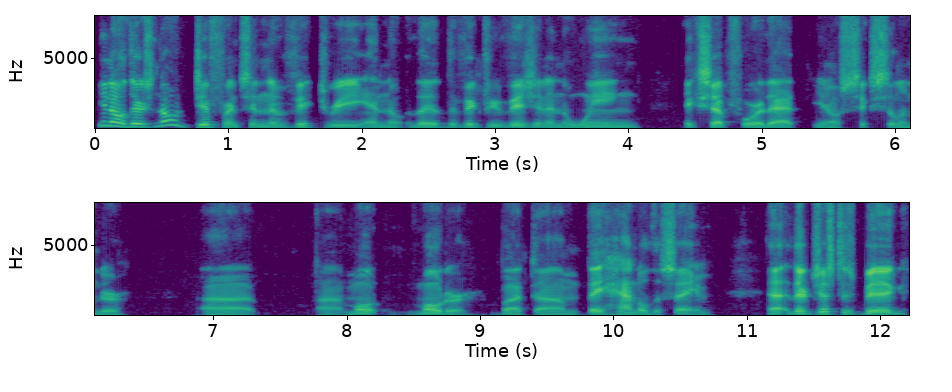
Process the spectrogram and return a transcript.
You know, there's no difference in the victory and the the, the victory vision and the wing, except for that you know six cylinder uh, uh, mo- motor. But um, they handle the same. Uh, they're just as big.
